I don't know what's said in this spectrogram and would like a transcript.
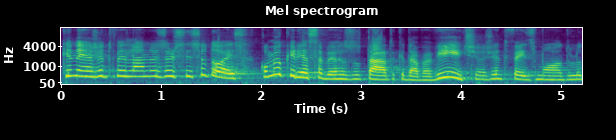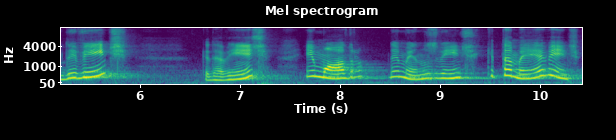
Que nem a gente fez lá no exercício 2. Como eu queria saber o resultado que dava 20, a gente fez módulo de 20, que dá 20, e módulo de menos 20, que também é 20.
